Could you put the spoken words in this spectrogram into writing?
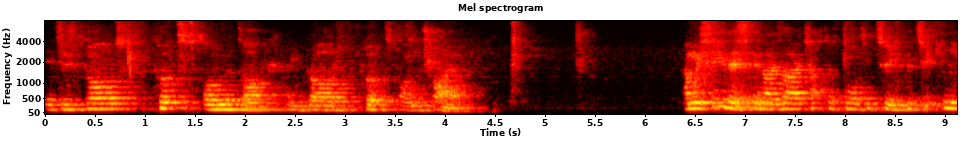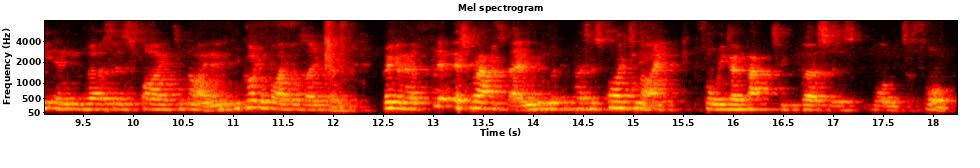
It is God put on the dock and God put on trial. And we see this in Isaiah chapter 42, particularly in verses 5 to 9. And if you've got your Bibles open, we're going to flip this around today. We're going to look at verses 5 to 9 before we go back to verses 1 to 4.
